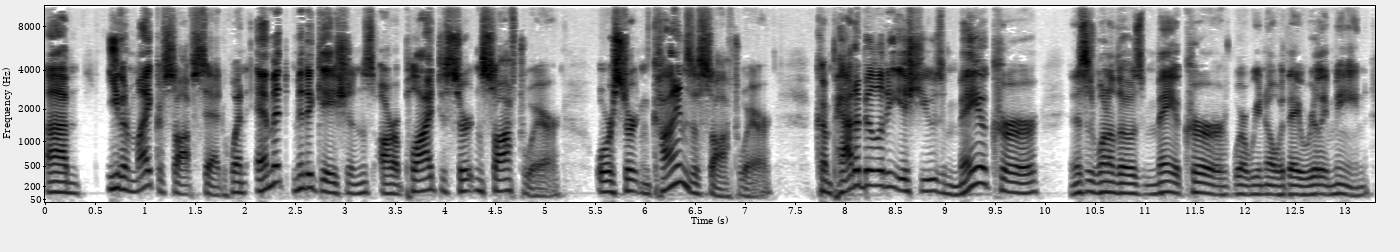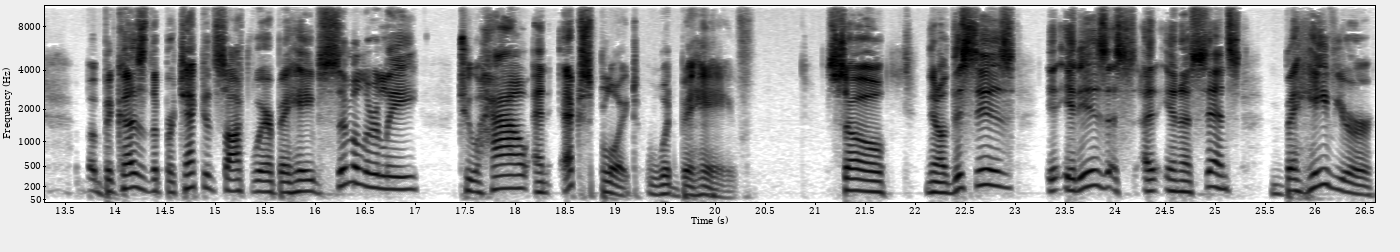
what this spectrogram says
Um, even Microsoft said when EMET mitigations are applied to certain software or certain kinds of software, compatibility issues may occur. And this is one of those may occur where we know what they really mean, because the protected software behaves similarly to how an exploit would behave. So, you know, this is, it, it is, a, in a sense, behavior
